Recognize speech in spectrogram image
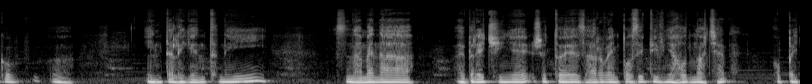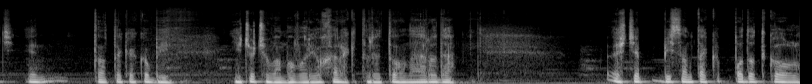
ako uh, inteligentný znamená v hebrejčine, že to je zároveň pozitívne hodnotené. Opäť je to tak akoby niečo, čo vám hovorí o charaktere toho národa. Ešte by som tak podotkol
